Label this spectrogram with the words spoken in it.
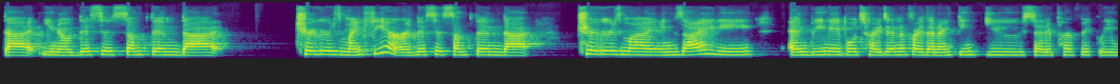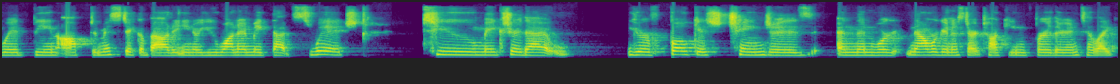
that, you know, this is something that triggers my fear, or this is something that triggers my anxiety and being able to identify that i think you said it perfectly with being optimistic about it. You know you want to make that switch to make sure that your focus changes and then we're now we're going to start talking further into like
